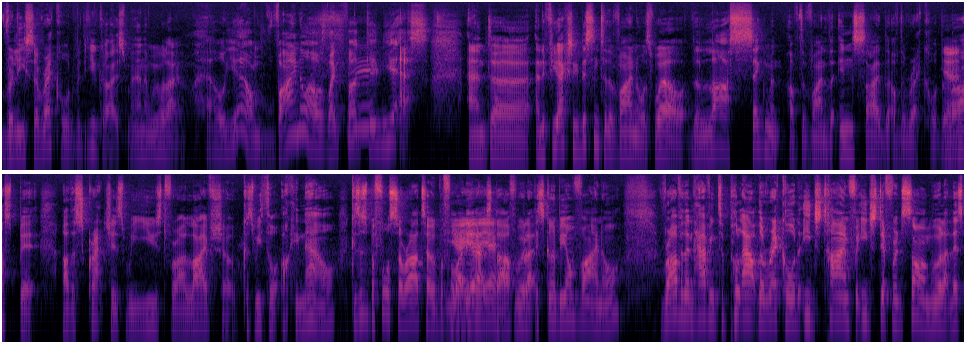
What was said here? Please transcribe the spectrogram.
Release a record with you guys, man, and we were like, "Hell yeah!" On vinyl, I was like, "Fucking yes!" And uh, and if you actually listen to the vinyl as well, the last segment of the vinyl, the inside of the record, the Yeah. last bit are the scratches we used for our live show because we thought, okay, now because this is before Serato, before Yeah, any of that yeah. stuff, we were like, it's gonna be on vinyl. Rather than having to pull out the record each time for each different song, we were like, let's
